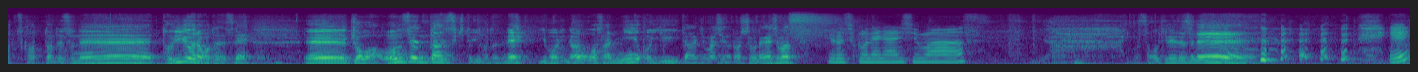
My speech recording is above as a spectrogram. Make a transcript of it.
暑かったですね。というようなことですね。えー、今日は温泉大好きということでね、井森直子さんにおいでいただきまして、よろしくお願いします。よろしくお願いします。いやー、今さんお綺麗ですね。え、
